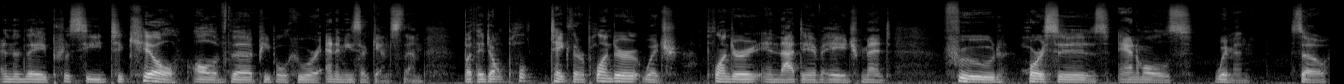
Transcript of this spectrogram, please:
and then they proceed to kill all of the people who were enemies against them. But they don't pl- take their plunder, which plunder in that day of age meant food, horses, animals, women. So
